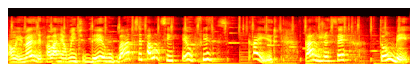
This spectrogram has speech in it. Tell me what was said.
Ao invés de falar realmente derrubar, você fala assim, eu fiz cair, tá? Je fais tomber.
